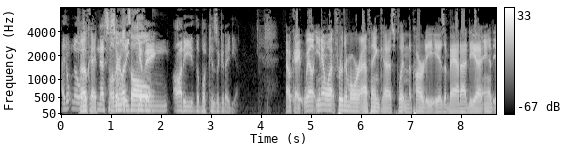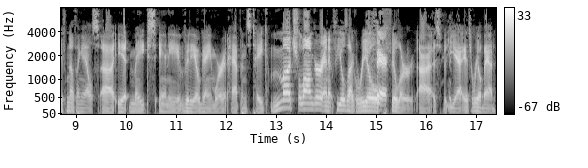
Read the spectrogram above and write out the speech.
I don't know Okay. If necessarily let's all- giving Audie the book is a good idea. Okay, well, you know what? Furthermore, I think uh, splitting the party is a bad idea, and if nothing else, uh, it makes any video game where it happens take much longer, and it feels like real Fair. filler. Uh, yeah, it's real bad.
